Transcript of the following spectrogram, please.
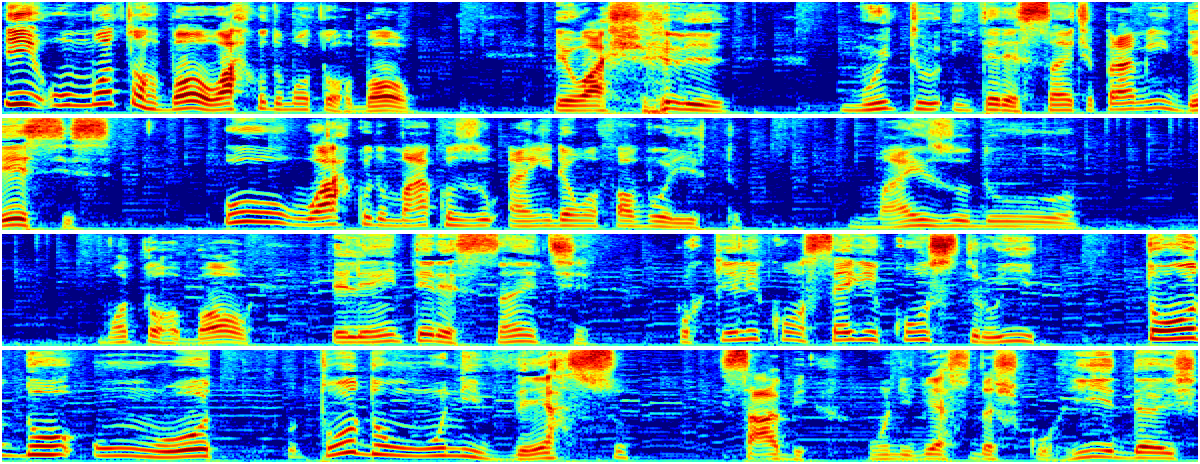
E o Motorball, o arco do Motorball, eu acho ele muito interessante. Para mim, desses, o, arco do Makuzu ainda é o meu favorito. Mas o do Motorball, ele é interessante porque ele consegue construir todo um outro, todo um universo, sabe? O universo das corridas,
